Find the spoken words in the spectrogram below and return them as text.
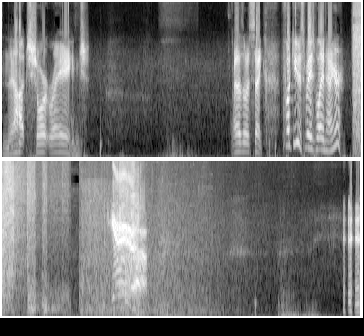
not short range. As I was saying, fuck you, space plane hangar. Yeah.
